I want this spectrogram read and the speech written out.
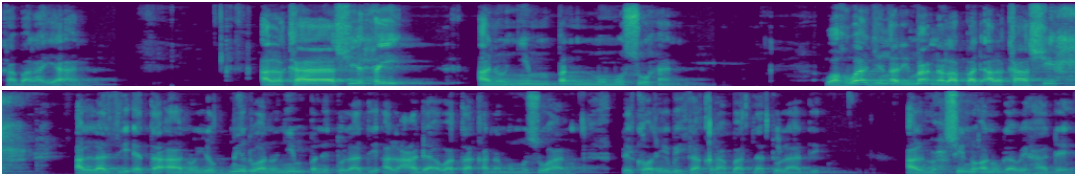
kabarayaan. Al kasihi anu nyimpen mumusuhanwahwa jeung ari makna lapad al-kasih allazi eta anu yugmiru anu nyimpen itu ladi al-adawata kana mumusuhan. Liqaribih ka kerabatna tuladi al-muhsinu anu gawe hade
